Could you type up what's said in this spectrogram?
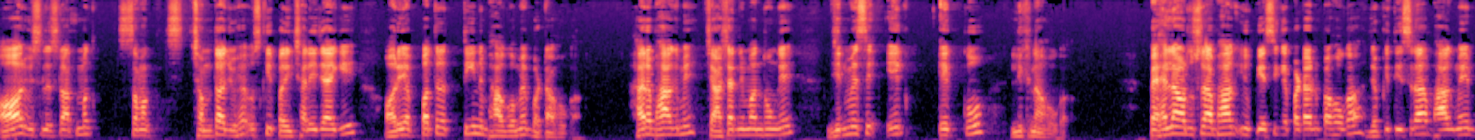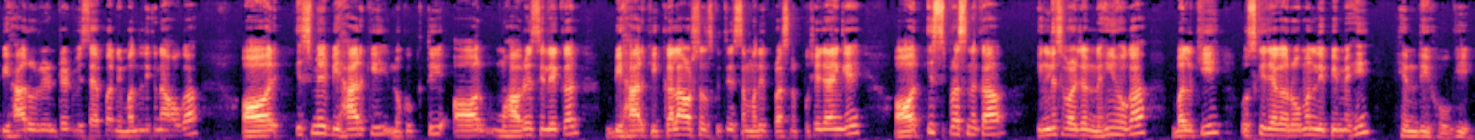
और विश्लेषणात्मक क्षमता जो है, उसकी परीक्षा ली जाएगी और यह पत्र तीन भागों में बटा होगा। हर भाग में चार चार निबंध होंगे जिनमें से एक एक को लिखना होगा। पहला और दूसरा भाग यूपीएससी के पैटर्न पर होगा, जबकि तीसरा भाग में बिहार ओरिएंटेड विषय पर निबंध लिखना होगा और इसमें बिहार की लोकोक्ति और मुहावरे से लेकर बिहार की कला और संस्कृति से संबंधित प्रश्न पूछे जाएँगे और इस प्रश्न का इंग्लिश वर्जन नहीं होगा, बल्कि उसकी जगह रोमन लिपि में ही हिंदी होगी।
